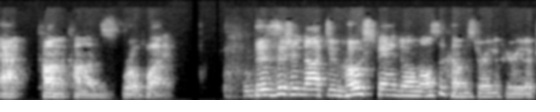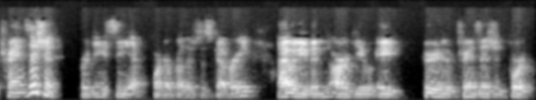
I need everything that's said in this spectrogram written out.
at Comic Cons worldwide. The decision not to host fandom also comes during a period of transition for DC at Warner Brothers Discovery. I would even argue a period of transition for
